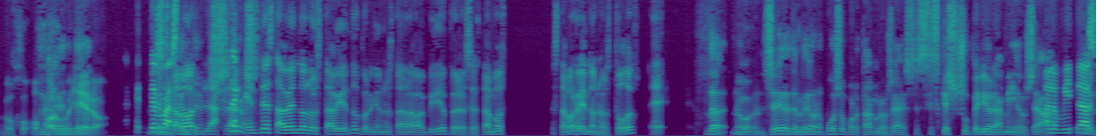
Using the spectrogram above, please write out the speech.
Ojo, ojo al bollero. la la, la gente está viendo, lo está viendo porque no está grabado el vídeo, pero estamos, estamos riéndonos todos. Eh, No, no, en serio te lo digo, no puedo soportarlo. O sea, es, es que es superior a mí. O sea, Palomitas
